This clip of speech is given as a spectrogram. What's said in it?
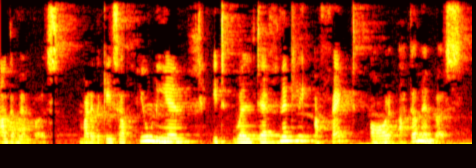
other members. But in the case of union, it will definitely affect all other members.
